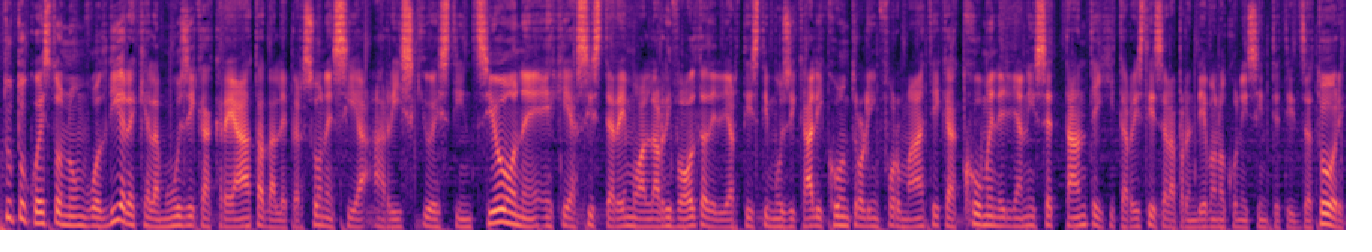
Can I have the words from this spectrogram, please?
Tutto questo non vuol dire che la musica creata dalle persone sia a rischio estinzione e che assisteremo alla rivolta degli artisti musicali contro l'informatica come negli anni 70 i chitarristi se la prendevano con i sintetizzatori.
